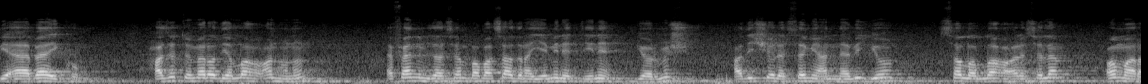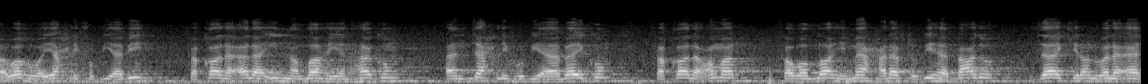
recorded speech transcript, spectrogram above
bi âbâikum. Hazreti Ömer radıyallahu anhu'nun Efendimiz Aleyhisselam babası adına yemin ettiğini görmüş. Hadis şöyle semi'an nebiyyü sallallahu aleyhi ve sellem Umar'a ve huve yahlifu bi abi fekale ala innallaha yenhâkum en tahlifu bi âbâikum fekale Umar fevallahi ma halaftu biha ba'du zâkiran ve la.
